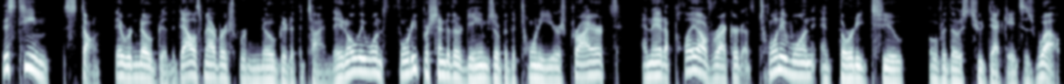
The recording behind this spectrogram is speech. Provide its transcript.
This team stunk. They were no good. The Dallas Mavericks were no good at the time. They had only won 40% of their games over the 20 years prior, and they had a playoff record of 21 and 32 over those two decades as well.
